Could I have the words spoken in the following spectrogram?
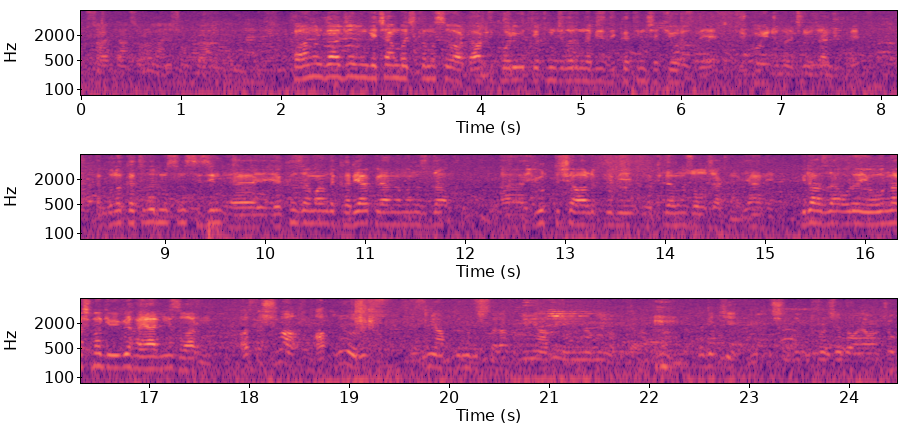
bu saatten sonra bence çok daha önemli. Kaan Urgalcıoğlu'nun geçen bir açıklaması vardı. Artık Hollywood yapımcıların da biz dikkatini çekiyoruz diye. Türk oyuncular için özellikle. Buna katılır mısınız? Sizin e, yakın zamanda kariyer planlamanızda e, yurt dışı ağırlıklı bir planınız olacak mı? Yani biraz daha oraya yoğunlaşma gibi bir hayaliniz var mı? Aslında şunu atlıyoruz. Bizim yaptığımız iş tarafı dünyada yayınlanıyor. Tabii ki yurt dışında bir projede oynamak çok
